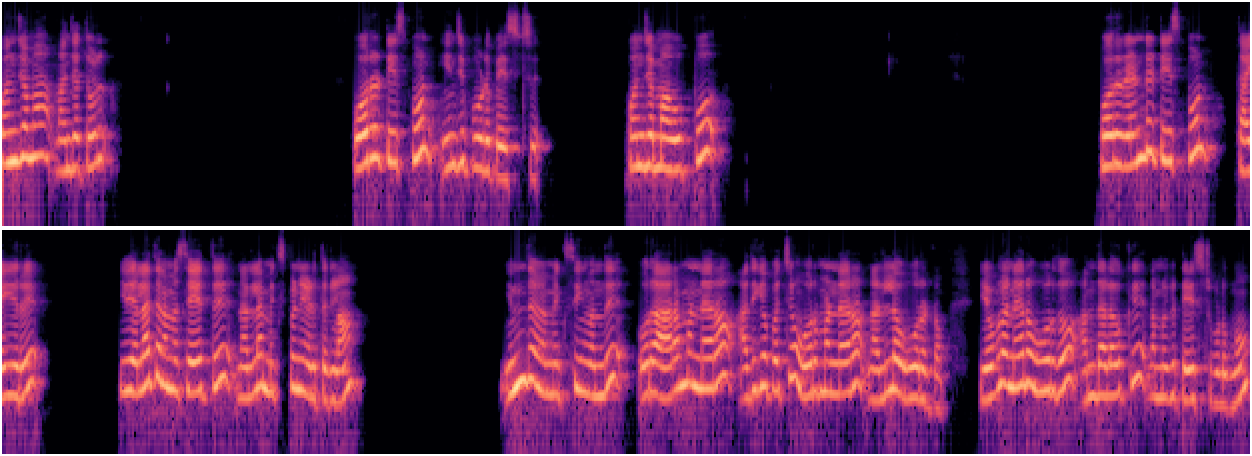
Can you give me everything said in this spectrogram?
கொஞ்சமாக மஞ்சத்தூள். ஒரு டீஸ்பூன் இஞ்சி பூடு பேஸ்ட்டு கொஞ்சமாக உப்பு. ஒரு ரெண்டு டீஸ்பூன் தயிர். இது எல்லாத்தையும் நம்ம சேர்த்து நல்லா மிக்ஸ் பண்ணி எடுத்துக்கலாம். இந்த மிக்சிங் வந்து ஒரு அரை மணி நேரம் அதிகபட்சம் ஒரு மணி நேரம் நல்லா ஊறட்டும். எவ்வளோ நேரம் ஊறுதோ அந்த அளவுக்கு நம்மளுக்கு டேஸ்ட் கொடுக்கும்.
